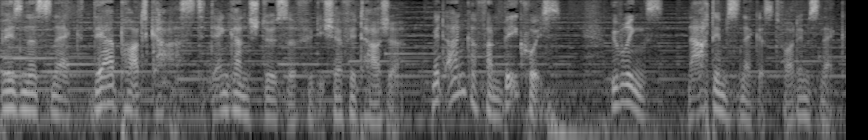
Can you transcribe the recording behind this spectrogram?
Business Snack, der Podcast. Denkanstöße für die Chefetage. Mit Anke van Beekhuis. Übrigens, nach dem Snack ist vor dem Snack.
